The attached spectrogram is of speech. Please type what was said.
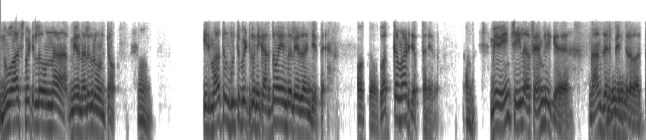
నువ్వు హాస్పిటల్లో ఉన్నా మేము నలుగురు ఉంటాం. ఉమ్, ఇది మాత్రం గుర్తుపెట్టుకో నీకు అర్థమైందో లేదో అని చెప్పా. ఒక్క మాట చెప్తా నేను. అన్నా. మేమేం చేయలే ఫ్యామిలీకి. నాన్న చనిపోయిన తర్వాత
